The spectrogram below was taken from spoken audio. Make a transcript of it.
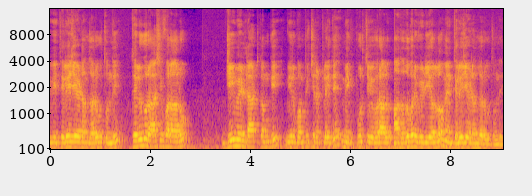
ఇవి తెలియజేయడం జరుగుతుంది. తెలుగు రాశి ఫలాలు జీమెయిల్ డాట్ కామ్కి మీరు పంపించినట్లయితే మీకు పూర్తి వివరాలు మా తదుపరి వీడియోల్లో మేము తెలియజేయడం జరుగుతుంది.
